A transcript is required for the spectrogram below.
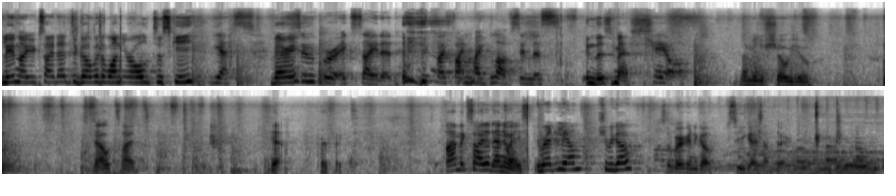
Lynn, are you excited to go with a one-year-old to ski? Yes. Very? Super excited if I find my gloves in this In this mess. chaos. Let me just show you the outside. Yeah, perfect. I'm excited anyways. You ready, Leon? Should we go? So we're gonna go. See you guys up there.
